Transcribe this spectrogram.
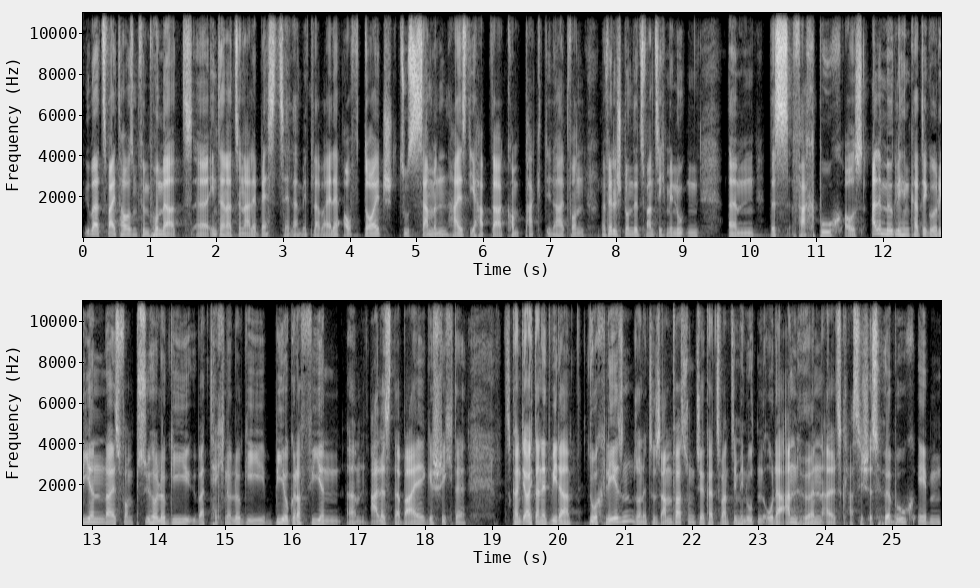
über 2500 äh, internationale Bestseller mittlerweile auf Deutsch zusammen. Heißt, ihr habt da kompakt innerhalb von einer Viertelstunde, 20 Minuten ähm, das Fachbuch aus allen möglichen Kategorien. Da ist von Psychologie über Technologie, Biografien, ähm, alles dabei, Geschichte. Das könnt ihr euch dann entweder durchlesen, so eine Zusammenfassung, circa 20 Minuten, oder anhören als klassisches Hörbuch eben.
